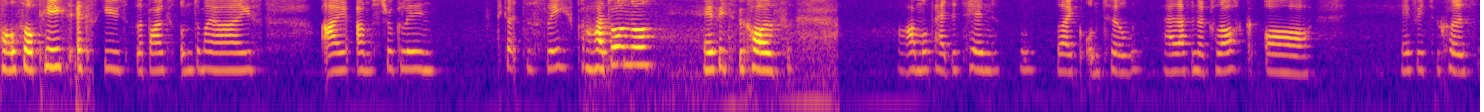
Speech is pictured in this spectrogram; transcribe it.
Also, please excuse the bags under my eyes. I am struggling to get to sleep. I don't know if it's because I'm up editing like until 11 o'clock or if it's because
